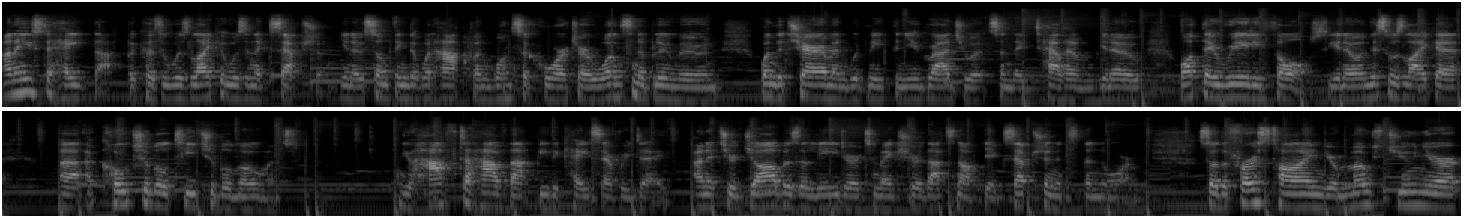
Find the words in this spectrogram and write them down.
And I used to hate that because it was like it was an exception, you know, something that would happen once a quarter, once in a blue moon, when the chairman would meet the new graduates and they'd tell him, you know, what they really thought, you know, and this was like a, a coachable, teachable moment. You have to have that be the case every day. And it's your job as a leader to make sure that's not the exception, it's the norm. So the first time your most junior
